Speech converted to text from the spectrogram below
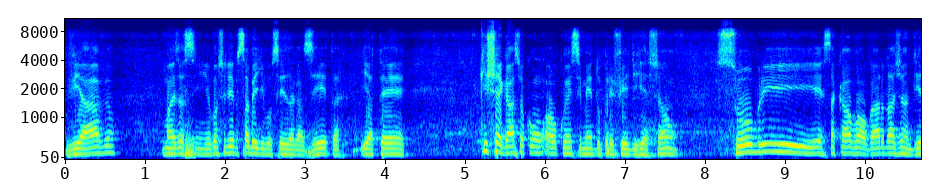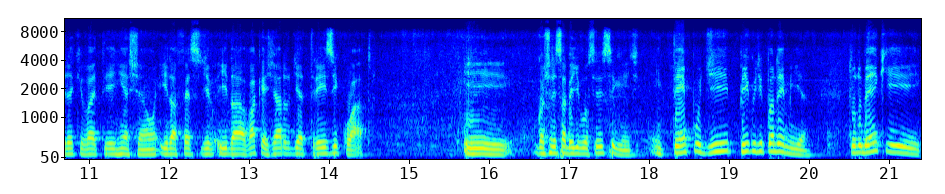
viável, mas assim, eu gostaria de saber de vocês da Gazeta e até que chegasse ao conhecimento do prefeito de Riachão sobre essa cavalgada da Jandira que vai ter em Riachão e da festa de, e da vaquejada do dia 3 e 4. E gostaria de saber de vocês o seguinte, em tempo de pico de pandemia, tudo bem que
